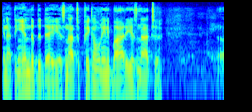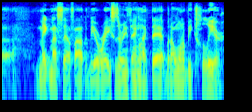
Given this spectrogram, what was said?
And at the end of the day, it's not to pick on anybody, it's not to uh, make myself out to be a racist or anything like that, but I want to be clear.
